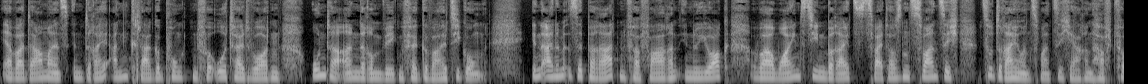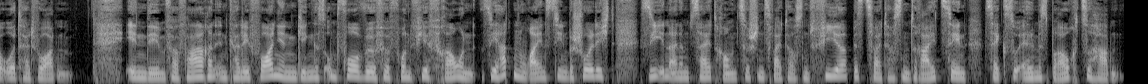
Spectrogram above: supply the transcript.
Er war damals in drei Anklagepunkten verurteilt worden, unter anderem wegen Vergewaltigung. In einem separaten Verfahren in New York war Weinstein bereits 2020 zu 23 Jahren Haft verurteilt worden. In dem Verfahren in Kalifornien ging es um Vorwürfe von vier Frauen. Sie hatten Weinstein beschuldigt, sie in einem Zeitraum zwischen 2004 bis 2013 sexuell missbraucht zu haben.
